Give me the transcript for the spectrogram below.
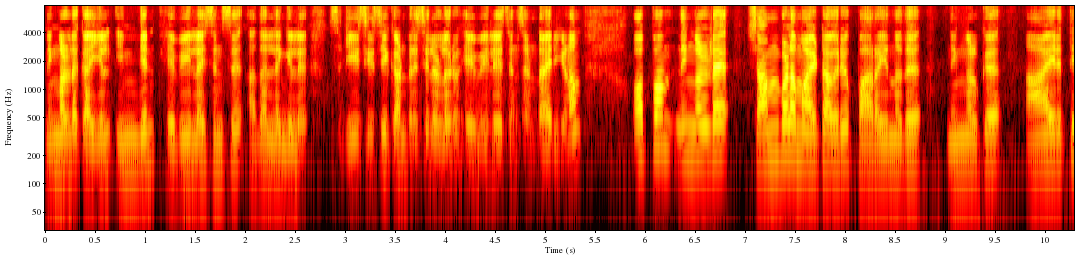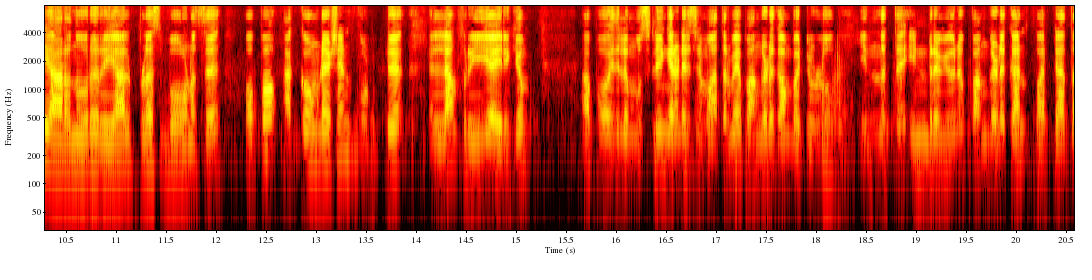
നിങ്ങളുടെ കയ്യിൽ ഇന്ത്യൻ ഹെവി ലൈസൻസ് അതല്ലെങ്കിൽ ജി സി സി കൺട്രീസിലുള്ള ഒരു ഹെവി ലൈസൻസ് ഉണ്ടായിരിക്കണം. ഒപ്പം നിങ്ങളുടെ ശമ്പളമായിട്ട് അവർ പറയുന്നത് നിങ്ങൾക്ക് ആയിരത്തി അറുന്നൂറ് റിയാൽ പ്ലസ് ബോണസ് ഒപ്പം അക്കോമഡേഷൻ ഫുഡ് എല്ലാം ഫ്രീ ആയിരിക്കും. അപ്പോൾ ഇതിൽ മുസ്ലിം കാൻഡിഡേറ്റ്സിന് മാത്രമേ പങ്കെടുക്കാൻ പറ്റുള്ളൂ. ഇന്നത്തെ ഇന്റർവ്യൂവിന് പങ്കെടുക്കാൻ പറ്റാത്ത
